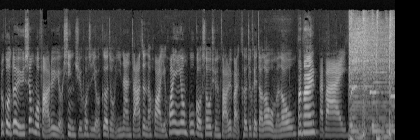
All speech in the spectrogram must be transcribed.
如果对于生活法律有兴趣，或是有各种疑难杂症的话，也欢迎用 Google 搜寻法律百科，就可以找到我们喽。拜拜，拜拜。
